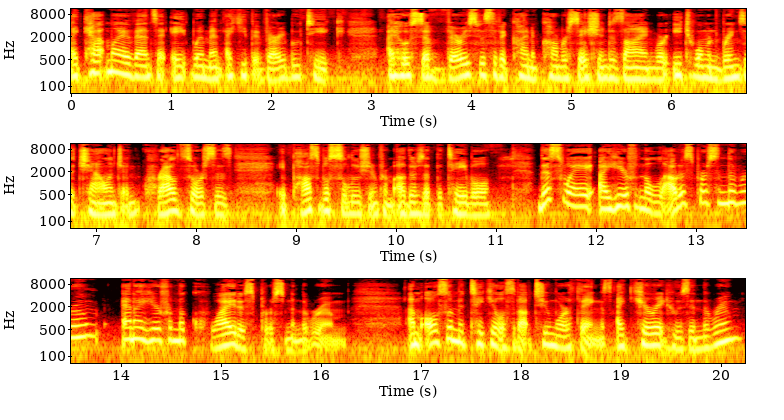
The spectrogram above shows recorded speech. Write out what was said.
I cap my events at eight women. I keep it very boutique. I host a very specific kind of conversation design where each woman brings a challenge and crowdsources a possible solution from others at the table. This way, I hear from the loudest person in the room and I hear from the quietest person in the room. I'm also meticulous about two more things. I curate who's in the room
